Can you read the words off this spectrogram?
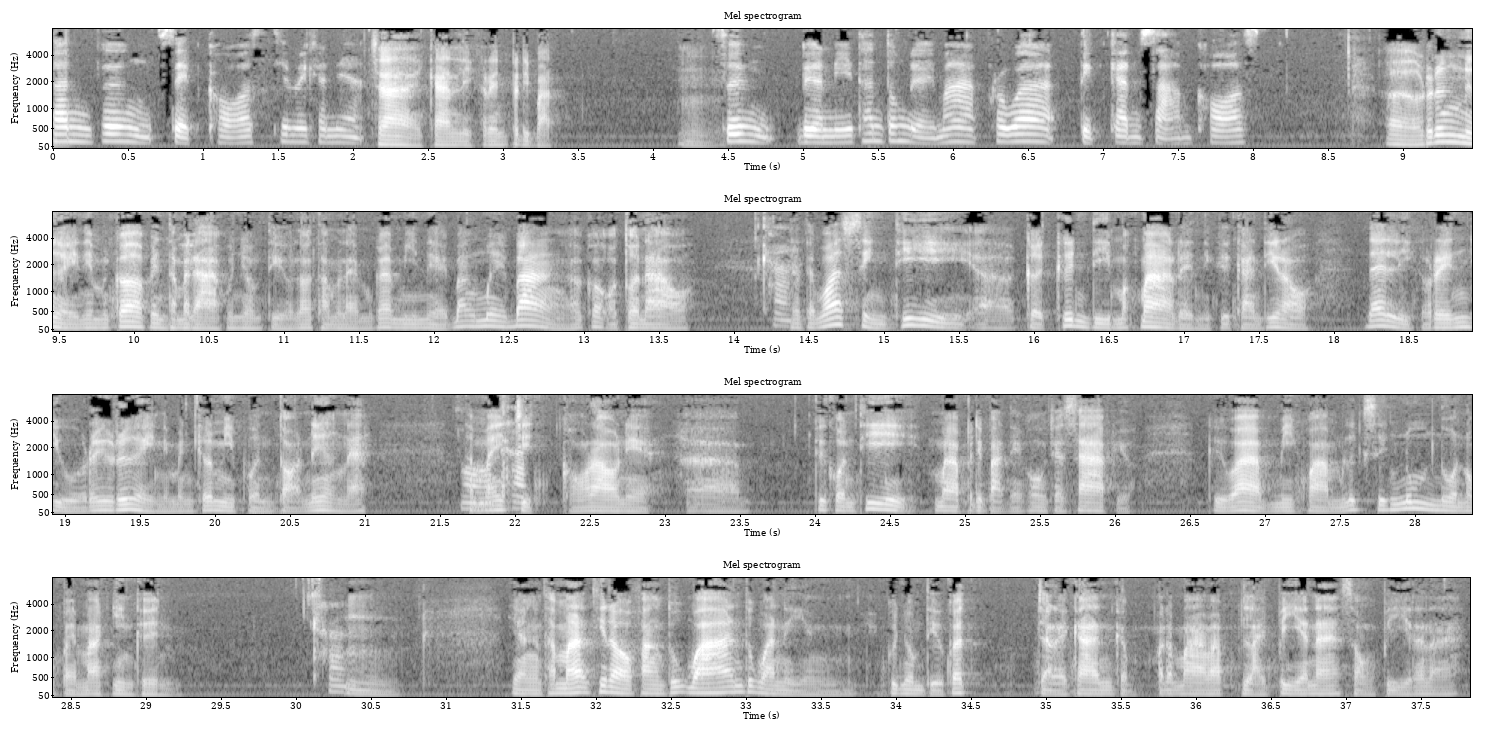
ท่านเพิ่งเสร็จคอร์สใช่ไหมคะเนี่ยใช่การหลีกเล่นปฏิบัติอืมซึ่งเดือนนี้ท่านต้องเหนื่อยมาก เพราะว่าติดกันสามคอร์ส เอ่อเรื่องเหนื่อยเนี่ยมันก็เป็นธรรมดาคุณโยมติวเราทำอะไรมันก็มีเหนื่อยบ้างเมื่อยบ้าง แล้วก็อดทนเอาค่ะแต่ว่าสิ่งที่เอ่อเกิดขึ้นดีมากๆเลยนี่คือการที่เราได้หลีกเล่นอยู่เรื่อยๆเนี่ยมันก็มีผลต่อเนื่องนะอ๋อทำให้ค่ะจิตของเราเนี่ยเอ่อคือคนที่มาปฏิบัติเนี่ยคงจะทราบอยู่ คือว่ามีความลึกซึ้งนุ่มนวลลงไปมากยิ่งขึ้นค่ะอืมอย่างธรรมะที่เราฟังทุกวันทุกวันเนี่ยอย่างคุณโยมติวก็จัดรายการกับอาตมามาหลายปีแล้วนะสองปีแล้วนะค่ะ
